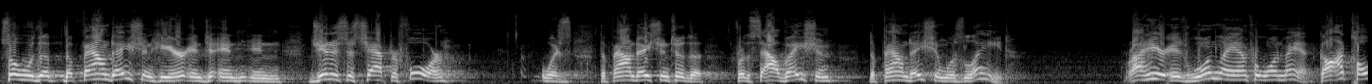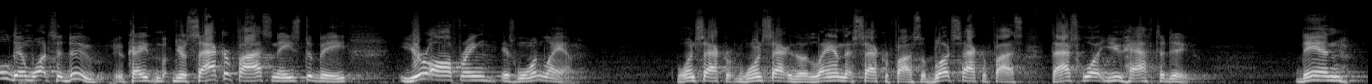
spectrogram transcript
So the, the foundation here in, in, in Genesis chapter 4 was the foundation to the, for the salvation, the foundation was laid. Right here is one lamb for one man. God told them what to do. Okay, your sacrifice needs to be your offering is one lamb. One sacri- one sac- the lamb that sacrificed, the blood sacrifice. That's what you have to do. Then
